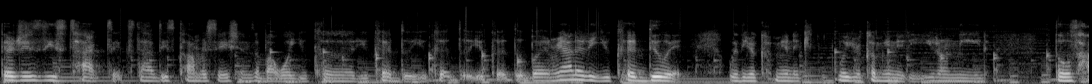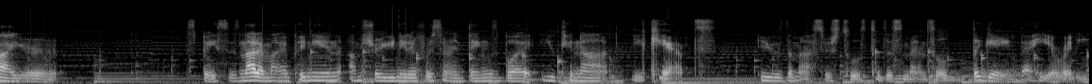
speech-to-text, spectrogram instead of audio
they're just these tactics to have these conversations about what you could, you could do, you could do, you could do. But in reality, you could do it with your community. With your community, you don't need those higher spaces. Not in my opinion. I'm sure you need it for certain things, but you cannot, you can't use the master's tools to dismantle the game that he already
